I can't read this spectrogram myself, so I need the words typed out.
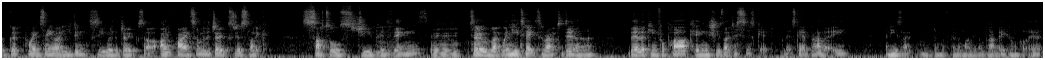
a good point. Saying like you didn't see where the jokes are. I find some of the jokes are just like subtle, stupid things. mm, So like when he takes her out to dinner, they're looking for parking. She's like, let's just get let's get ballet, and he's like, "Mm, don't want to spend the money on ballet. I haven't got it.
